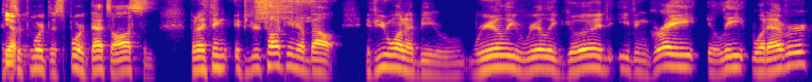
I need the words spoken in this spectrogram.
and Yep. support the sport. That's awesome. But I think if you're talking about if you want to be really, really good, even great, elite, whatever,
